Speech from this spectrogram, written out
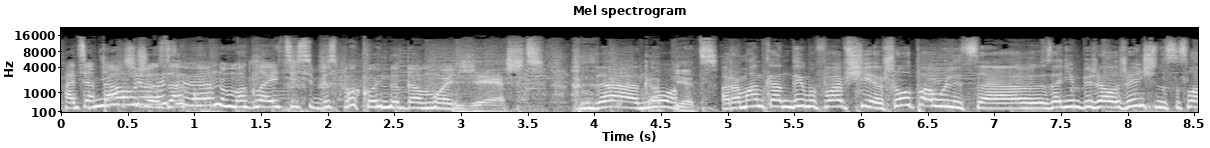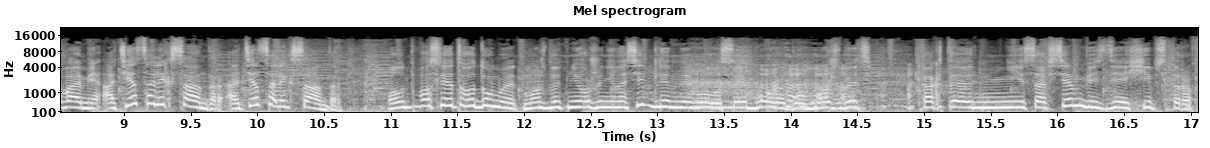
Хотя та Ничего уже себе. законом могла идти себе спокойно домой. Есть. Да, ну, Капец. Роман Кандымов вообще шел по улице, а за ним бежала женщина со словами «Отец Александр, отец Александр». Он после этого думает, может быть, мне уже не носить длинные волосы и бороду, может быть, как-то не совсем везде хипстеров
